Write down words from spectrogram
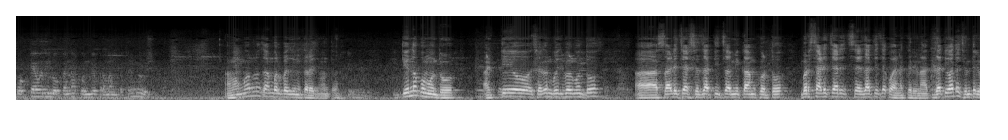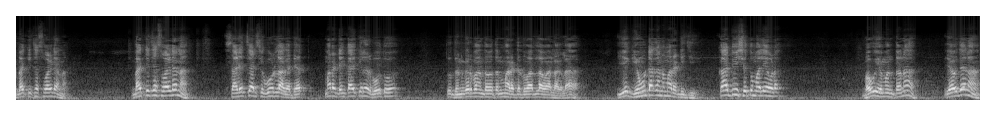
कोट्यावधी लोकांना कुणबी प्रमाणपत्र मिळू शकतं मग म्हणूनच अंमलबजावणी करायची म्हणतो. ते नको म्हणतो. आणि ते छगन भुजबळ म्हणतो साडेचारशे जातीचा मी काम करतो. बरं साडेचारशे जातीचा काय ना करीना? जातीवादच तरी बाकीच्या सोडल्या ना बाकीच्या सोडल्या ना साडेचारशे गोड लागा त्यात. मराठ्याने काय केलं रे भाऊ तो? तो धनगर बांधव होता आणि मराठ्यात वाद लावायला लागला. एक घेऊन टाका ना मराठीची. काय द्वेष आहे तुम्हाला एवढा? भाऊ हे म्हणता ना येऊ द्या ना.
